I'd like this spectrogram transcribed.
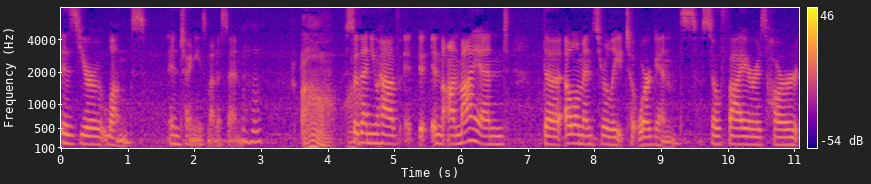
is your lungs in Chinese medicine. Mm-hmm. Oh. So then you have, and on my end, the elements relate to organs. So fire is heart,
